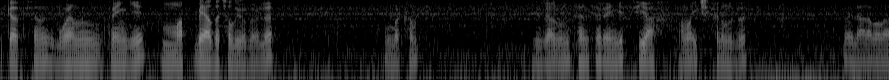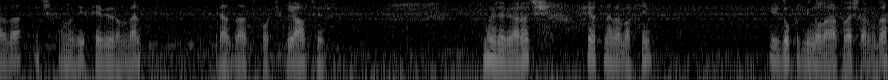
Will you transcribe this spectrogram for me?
Dikkat etseniz boyanın rengi mat beyaza çalıyor böyle. Bakın. Güzel bunun tente rengi siyah ama içi kırmızı. Böyle arabalarda iç kırmızıyı seviyorum ben. Biraz daha sportifliği artıyor. Böyle bir araç. Fiyatına hemen bakayım. 109 bin dolar arkadaşlar bu da.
